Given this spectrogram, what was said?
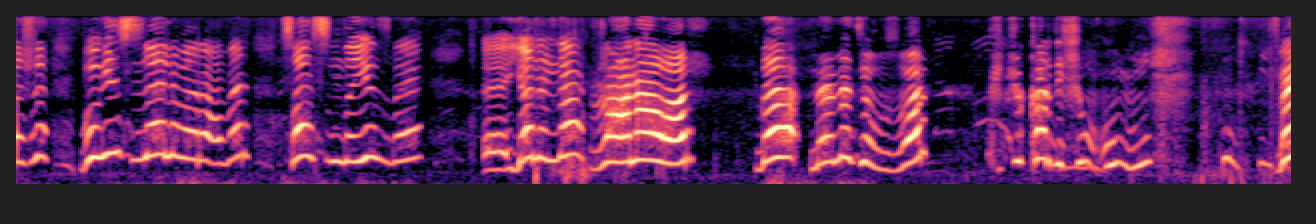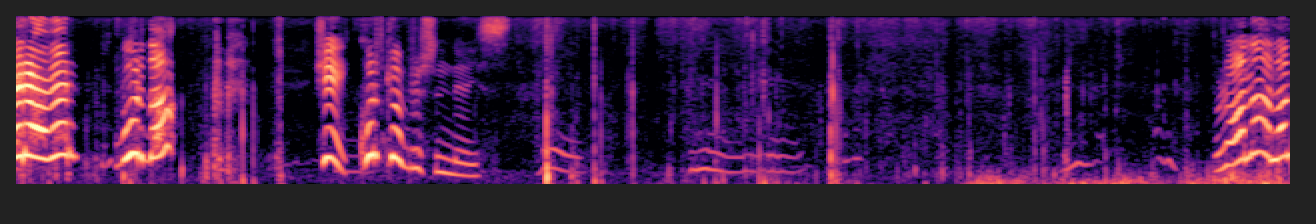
arkadaşlar. Bugün sizlerle beraber Samsun'dayız ve e, yanımda Rana var ve Mehmet Yavuz var. Küçük kardeşim Umi. beraber burada şey Kurt Köprüsü'ndeyiz. Rana lan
